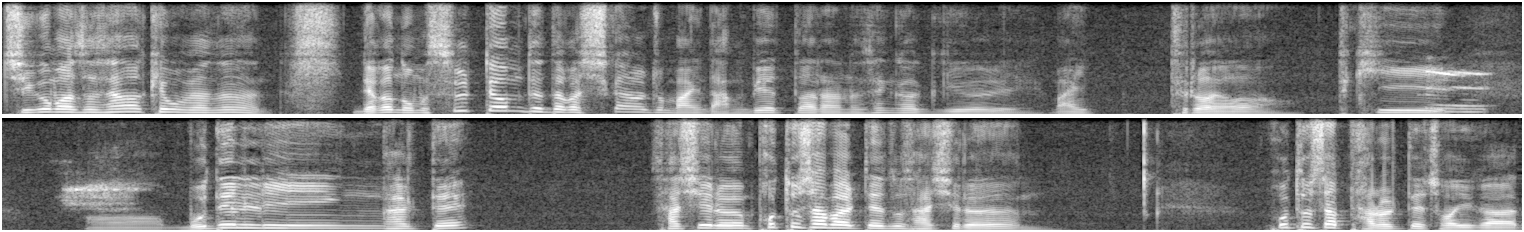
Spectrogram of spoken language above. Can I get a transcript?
지금 와서 생각해 보면은 내가 너무 쓸데없는 데다가 시간을 좀 많이 낭비했다라는 생각을 많이 들어요. 특히 네. 어, 모델링 할 때 사실은 포토샵 할 때도 사실은 포토샵 다룰 때 저희가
